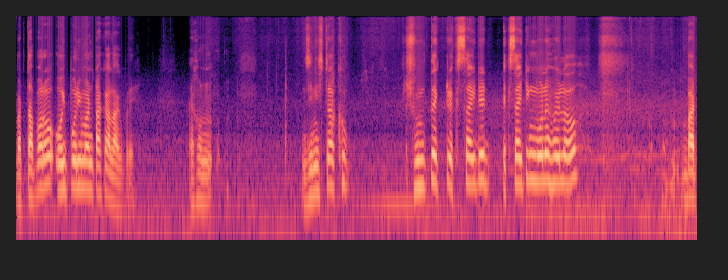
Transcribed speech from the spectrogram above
বাট তারপরেও ওই পরিমাণ টাকা লাগবে। এখন জিনিসটা খুব শুনতে একটু এক্সাইটেড এক্সাইটিং মনে হইলেও বাট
